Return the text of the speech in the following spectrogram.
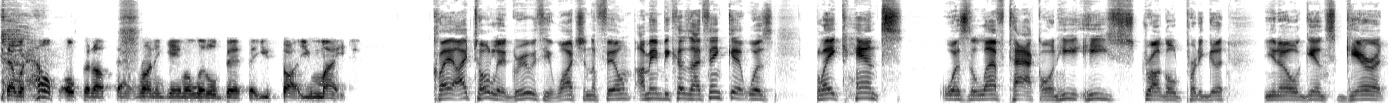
that would help open up that running game a little bit that you thought you might. Clay, I totally agree with you watching the film. I mean, because I think it was Blake Hance was the left tackle, and he he struggled pretty good, you know, against Garrett.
